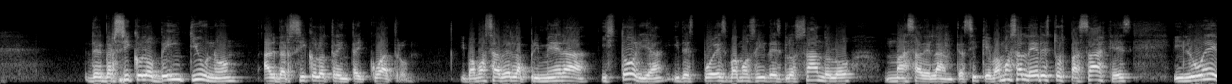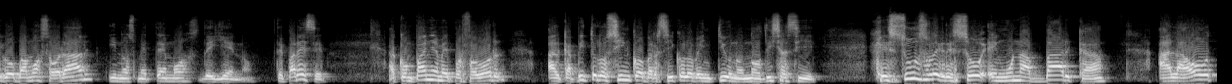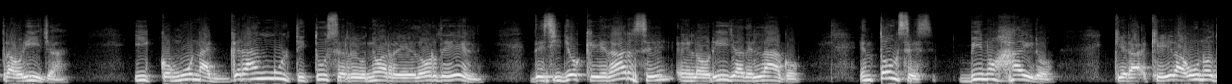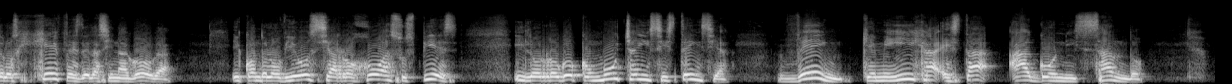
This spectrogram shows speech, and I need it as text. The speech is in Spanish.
del versículo 21 al versículo 34. Y vamos a ver la primera historia y después vamos a ir desglosándolo más adelante. Así que vamos a leer estos pasajes y luego vamos a orar y nos metemos de lleno. ¿Te parece? Acompáñame por favor al capítulo 5, versículo 21, nos dice así, Jesús regresó en una barca a la otra orilla y con una gran multitud se reunió alrededor de él. Decidió quedarse en la orilla del lago. Entonces vino Jairo, que era, que era uno de los jefes de la sinagoga, y cuando lo vio se arrojó a sus pies y lo rogó con mucha insistencia, ven que mi hija está agonizando.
